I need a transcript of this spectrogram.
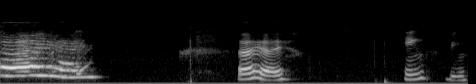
ai, ai. Ai, ai. Enfim.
